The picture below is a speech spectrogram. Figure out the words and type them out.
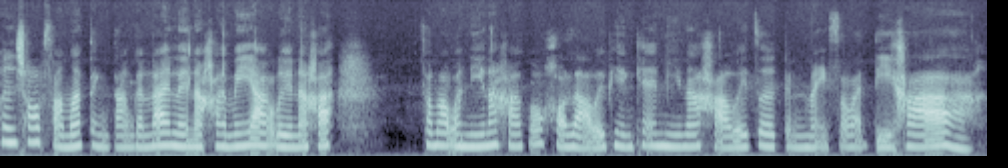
พื่อนๆชอบสามารถแต่งตามกันได้เลยนะคะ ไม่ยากเลยนะคะสำหรับวันนี้นะคะ ก็ขอลาไว้เพียงแค่นี้นะคะ ไว้เจอกันใหม่สวัสดีค่ะ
